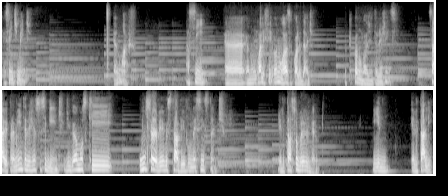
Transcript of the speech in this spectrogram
recentemente. Eu não acho. Assim, é, eu não qualifico, eu não gosto da qualidade. Por que eu não gosto de inteligência? Sabe, para mim inteligência é o seguinte: digamos que um ser vivo está vivo nesse instante. Ele está sobrevivendo. E ele está ali,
